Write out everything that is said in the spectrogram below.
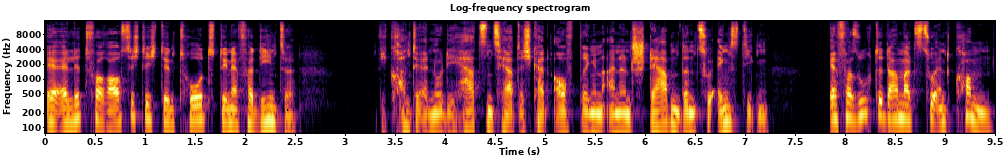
Er erlitt voraussichtlich den Tod, den er verdiente. Wie konnte er nur die Herzenshärtigkeit aufbringen, einen Sterbenden zu ängstigen? Er versuchte damals zu entkommen,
